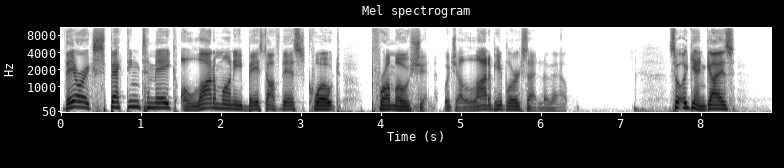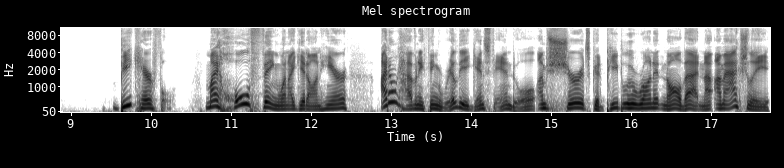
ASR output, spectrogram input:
they are expecting to make a lot of money based off this quote promotion, which a lot of people are excited about. So again, guys, be careful. My whole thing when I get on here I don't have anything really against FanDuel. I'm sure it's good people who run it and all that. And I'm actually,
